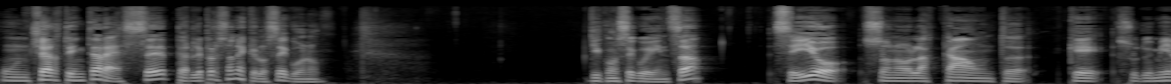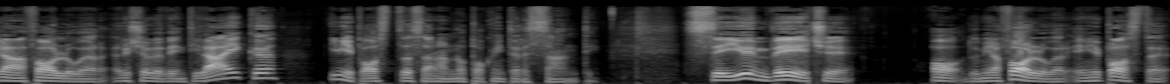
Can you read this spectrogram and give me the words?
un certo interesse per le persone che lo seguono. Di conseguenza, se io sono l'account che su 2000 follower riceve 20 like, i miei post saranno poco interessanti. Se io invece ho 2000 follower e i miei post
